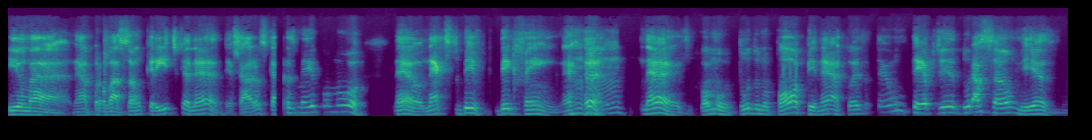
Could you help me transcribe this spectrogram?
e uma né, aprovação crítica, né, deixaram os caras meio como né, o next big, big thing, né? Uhum. né, como tudo no pop, né, a coisa tem um tempo de duração mesmo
